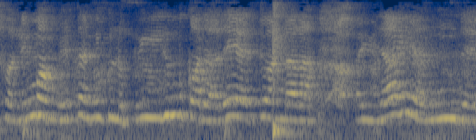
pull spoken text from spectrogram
சொல்லி மம்மி தண்ணிக்குள்ள போய் இரும்பு கோடாலி எடுத்து வந்தாராம் ஐயா எந்தே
